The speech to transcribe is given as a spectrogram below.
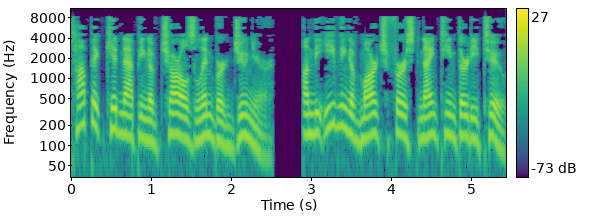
Topic kidnapping of Charles Lindbergh, Jr. On the evening of March 1, 1932,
